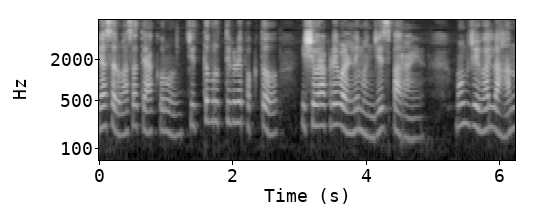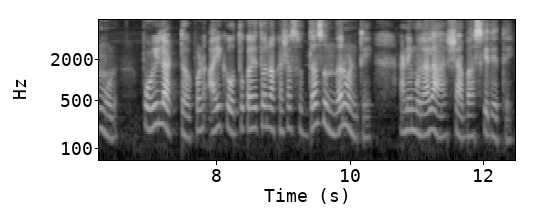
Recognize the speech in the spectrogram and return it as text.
या सर्वाचा त्याग करून चित्तवृत्तीकडे फक्त ईश्वराकडे वळणे म्हणजेच पारायण. मग जेव्हा लहान मूळ पोळी लाटतं पण आई कौतुकाने तो नकाशासुद्धा सुंदर म्हणते आणि मुलाला शाबासकी देते.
